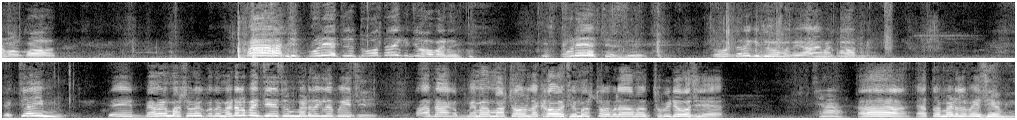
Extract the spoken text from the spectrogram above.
এমন কর তুই পড়ে যাচ্ছিস তোর দ্বারা কিছু হবে না। তুই পড়ে যাচ্ছিস যে তোর দ্বারা কিছু হবে না। আরেকবার কর। একটু আমি এই ব্যায়ামের মাস্টারের কথা মেডেল পেয়েছি এইসব মেডেলগুলো পেয়েছি। আর দেখ ব্যায়ামের মাস্টারও লেখাও আছে মাস্টার বলে আমার ছবিটাও আছে। আচ্ছা। হ্যাঁ এত মেডেল পেয়েছি আমি।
